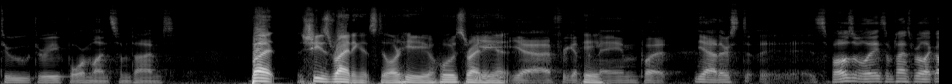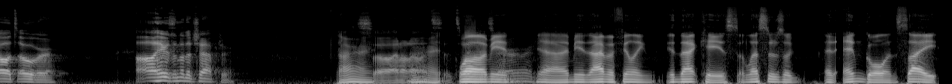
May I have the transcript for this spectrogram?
two, three, four months sometimes. But she's writing it still, or he? Who's writing He- it? Yeah, I forget He. the name, but yeah, there's st- uh, supposedly sometimes we're like, oh, it's over. Oh, here's another chapter. All right. So I don't know. It's- right. it's- well, I mean, yeah, I mean, I have a feeling in that case, unless there's a an end goal in sight,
